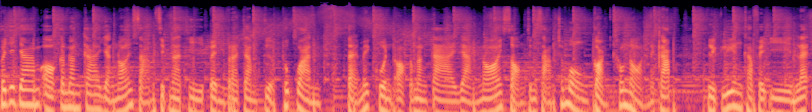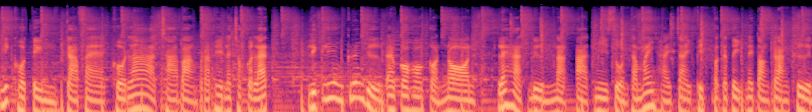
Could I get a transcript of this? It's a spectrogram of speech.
พยายามออกกำลังกายอย่างน้อย 30 นาทีเป็นประจำเกือบทุกวัน แต่ไม่ควรออกกำลังกายอย่างน้อย 2-3 ชั่วโมงก่อนเข้านอนนะครับหลีกเลี่ยงคาเฟอีนและนิโคติน กาแฟ โคลาชาบางประเภทและช็อกโกแลต หลีกเลี่ยงเครื่องดื่มแอลกอฮอล์ก่อนนอน และหากดื่มหนักอาจมีส่วนทำให้หายใจผิดปกติในตอนกลางคืน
